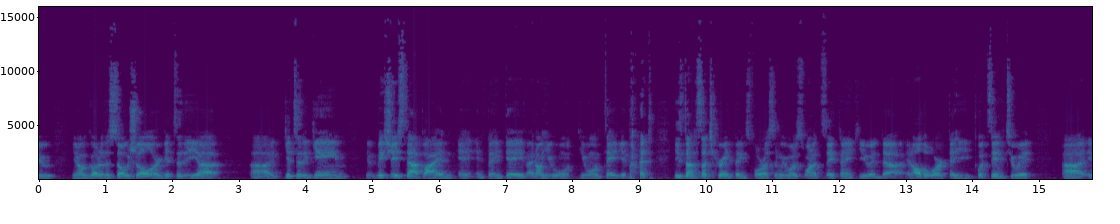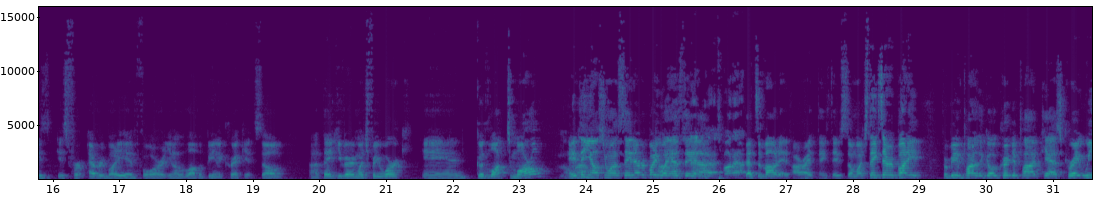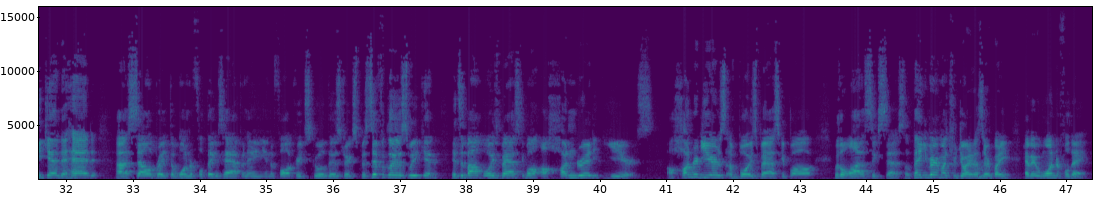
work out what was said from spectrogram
you know go to the social or get to the uh, uh, get to the game. Make sure you stop by and, and, and thank Dave. I know he won't he won't take it, but he's done such great things for us, and we just wanted to say thank you and uh, and all the work that he puts into it uh, is is for everybody and for you know the love of being a cricket. So uh, thank you very much for your work and good luck tomorrow. No Anything problem. else you want to say to everybody? No, Well, that's, they, uh, that's about it. that's about it. All right. Thanks, Dave, so much. Thanks, everybody, for being part of the Go Cricket podcast. Great weekend ahead. Uh, celebrate the wonderful things happening in the Fall Creek School District. Specifically this weekend, it's about boys basketball. A hundred years. A hundred years of boys basketball with a lot of success. So thank you very much for joining us, everybody. Have a wonderful day.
